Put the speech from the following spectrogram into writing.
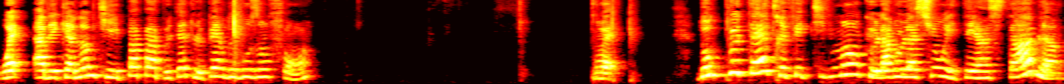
Ouais, avec un homme qui est papa, peut-être le père de vos enfants. Hein. Ouais. Donc peut-être effectivement que la relation était instable,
